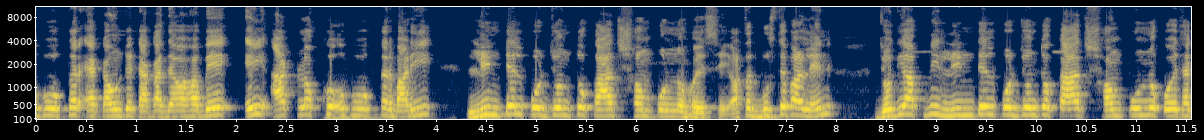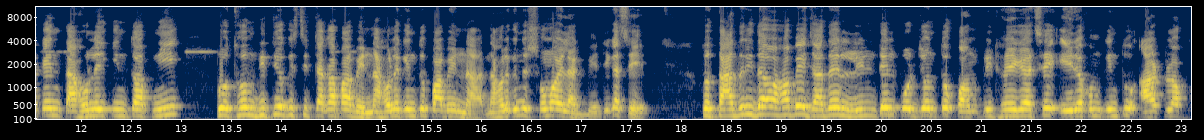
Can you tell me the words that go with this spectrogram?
উপভোক্তার অ্যাকাউন্টে টাকা দেওয়া হবে। এই আট লক্ষ উপভোক্তার বাড়ি লিন্টেল পর্যন্ত কাজ সম্পূর্ণ হয়েছে। অর্থাৎ বুঝতে পারলেন, যদি আপনি লিন্টেল পর্যন্ত কাজ সম্পূর্ণ করে থাকেন, তাহলেই কিন্তু আপনি প্রথম, দ্বিতীয় কিস্তির টাকা পাবেন। না হলে কিন্তু পাবেন না। না হলে কিন্তু সময় লাগবে, ঠিক আছে? তো তাদেরই দেওয়া হবে, যাদের লিন্টেল পর্যন্ত কমপ্লিট হয়ে গেছে। এইরকম কিন্তু আট লক্ষ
